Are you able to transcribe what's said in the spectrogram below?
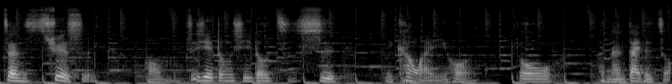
这确实，哦、这些东西都只是你看完以后都很难带着走。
